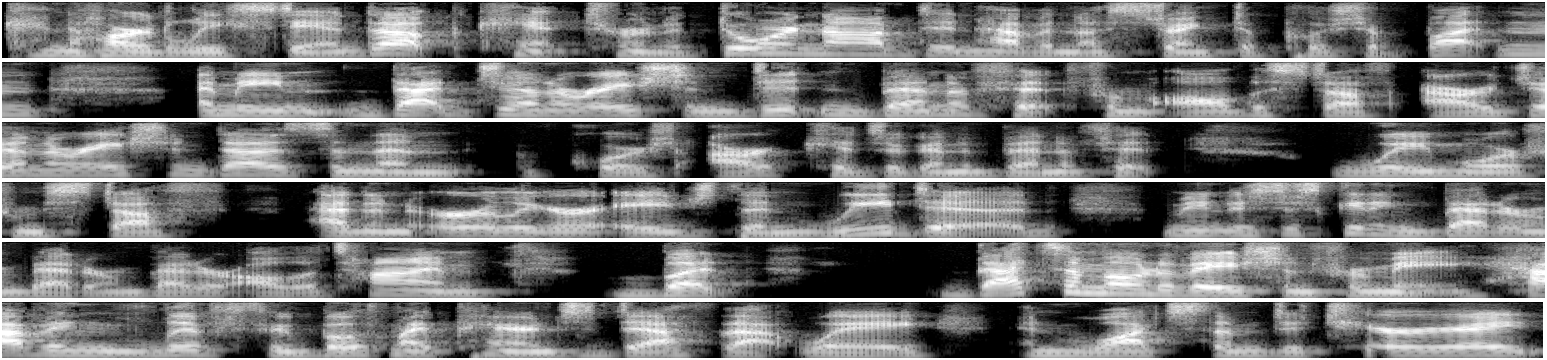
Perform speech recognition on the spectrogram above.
can hardly stand up, can't turn a doorknob, didn't have enough strength to push a button. I mean, that generation didn't benefit from all the stuff our generation does. And then, of course, our kids are going to benefit way more from stuff at an earlier age than we did. I mean, it's just getting better and better and better all the time. But that's a motivation for me having lived through both my parents death that way and watch them deteriorate.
